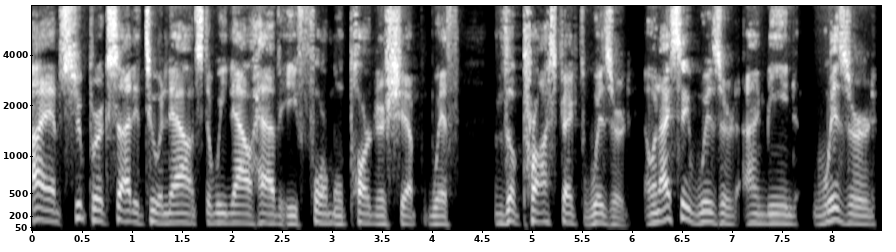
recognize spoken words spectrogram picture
I am super excited to announce that we now have a formal partnership with the Prospect Wizard. And when I say wizard, I mean wizard.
